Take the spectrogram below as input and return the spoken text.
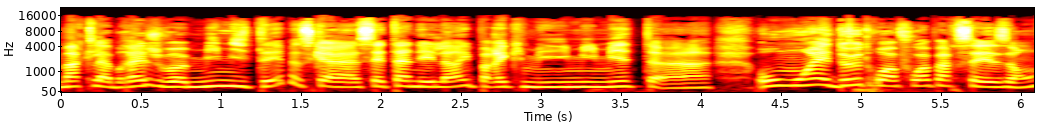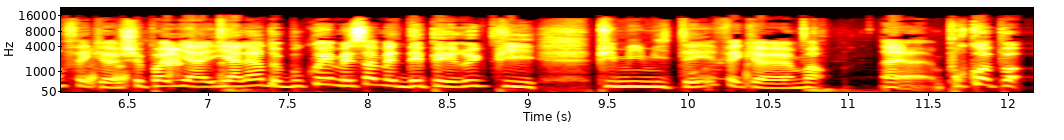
Marc Labrèche va m'imiter, parce que cette année-là, il paraît qu'il m'imite au moins deux, trois fois par saison. Fait que je sais pas, il a, il a l'air de beaucoup aimer ça, mettre des perruques puis puis m'imiter. Fait que bon, pourquoi pas?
